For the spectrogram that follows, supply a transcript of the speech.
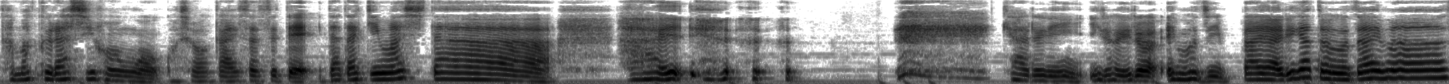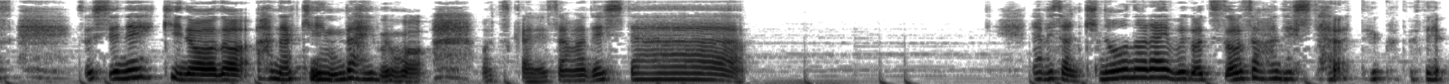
鎌倉資本をご紹介させていただきました。はい。キャルリンいろいろ絵文字いっぱいありがとうございますそしてね昨日の花金ライブもお疲れ様でしたラビさん昨日のライブごちそうさまでした ということで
